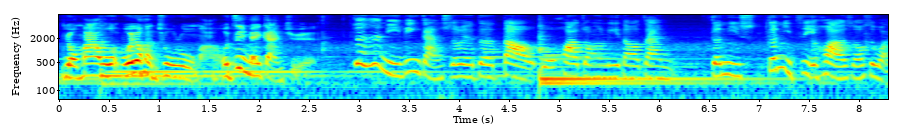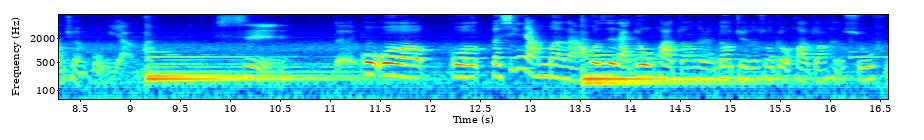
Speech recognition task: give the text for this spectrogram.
有吗？我我有很出入吗？我自己没感觉。就是你一定感受得到，我化妆力道在跟你跟你自己画的时候是完全不一样的。是，对我我我的新娘们啊，或是来给我化妆的人都觉得说给我化妆很舒服，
